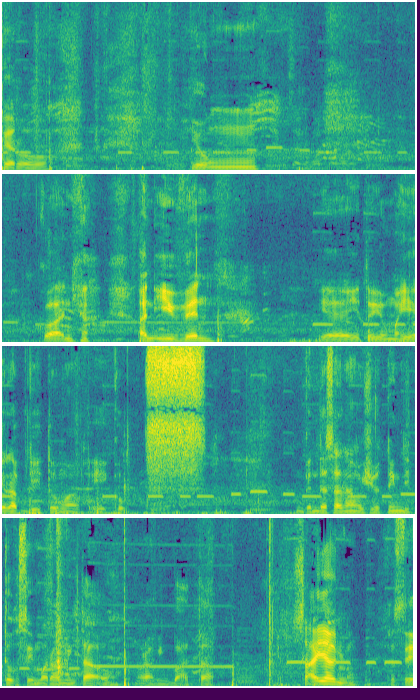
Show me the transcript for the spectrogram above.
pero yung kuha niya uneven Yeah, ito yung mahirap dito mga ka-ecox. Ang ganda sana mag-shooting dito kasi maraming tao, maraming bata. Sayang no? Kasi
